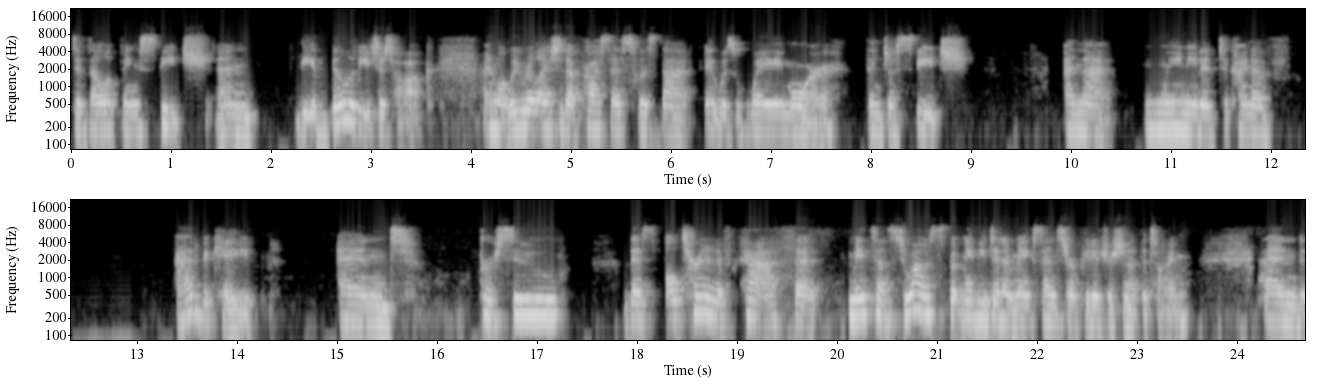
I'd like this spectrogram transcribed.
developing speech and the ability to talk. And what we realized through that process was that it was way more than just speech, and that we needed to kind of advocate and pursue this alternative path that made sense to us, but maybe didn't make sense to our pediatrician at the time. And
